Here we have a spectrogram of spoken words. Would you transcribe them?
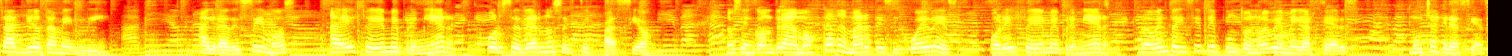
Sat de Otamendi. Agradecemos a FM Premier por cedernos este espacio. Nos encontramos cada martes y jueves por FM Premier 97.9 MHz. Muchas gracias.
